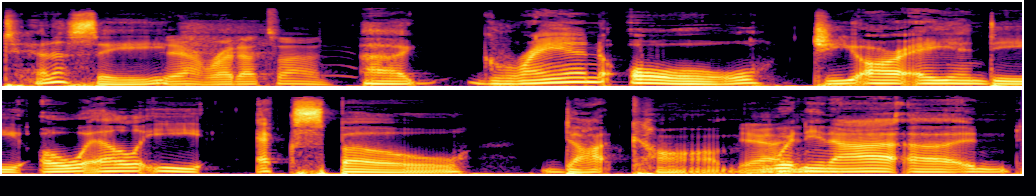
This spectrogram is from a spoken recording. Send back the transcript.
Tennessee. Yeah, right outside. Uh, Grand Ole, G R A N D O L E Expo dot com. Yeah, Whitney and I, uh, and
